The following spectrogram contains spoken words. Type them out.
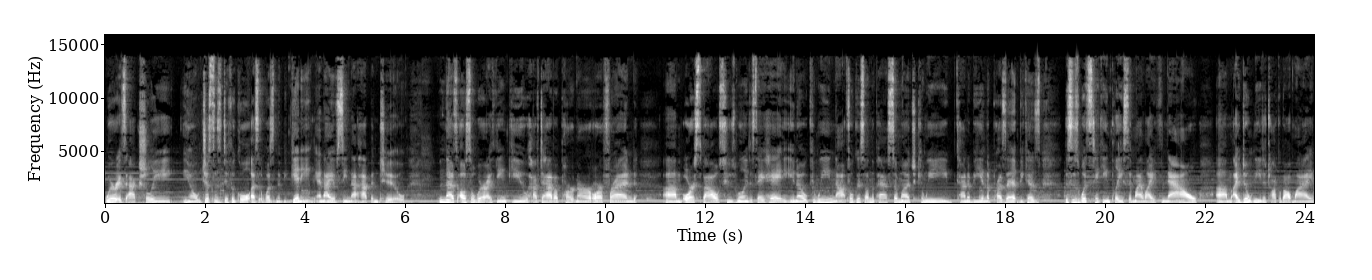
where it's actually, you know, just as difficult as it was in the beginning. And I have seen that happen too. And that's also where I think you have to have a partner or a friend um, or a spouse who's willing to say, hey, you know, can we not focus on the past so much? Can we kind of be in the present? Because this is what's taking place in my life now. Um, I don't need to talk about my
